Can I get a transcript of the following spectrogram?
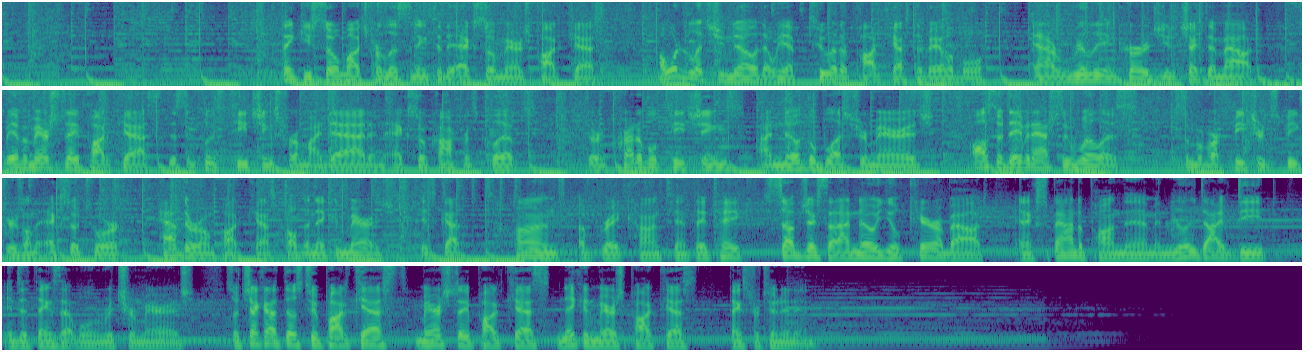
Thank you so much for listening to the XO Marriage Podcast. I wanted to let you know that we have two other podcasts available, and I really encourage you to check them out. We have a Marriage Today podcast. This includes teachings from my dad and XO conference clips. They're incredible teachings. I know they'll bless your marriage. Also, David Ashley Willis, some of our featured speakers on the XO tour, have their own podcast called The Naked Marriage. It's got tons of great content. They take subjects that I know you'll care about and expound upon them and really dive deep into things that will enrich your marriage. So check out those two podcasts Marriage Today podcast, Naked Marriage podcast. Thanks for tuning in.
